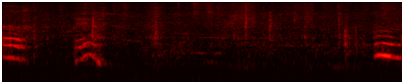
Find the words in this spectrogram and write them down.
É. Hum.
